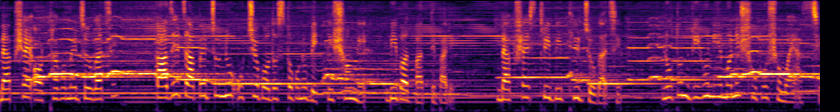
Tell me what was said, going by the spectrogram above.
ব্যবসায় অর্থাগমের যোগ আছে। কাজের চাপের জন্য উচ্চপদস্থ কোনো ব্যক্তির সঙ্গে বিবাদ বাড়তে পারে। ব্যবসায় স্ত্রী বৃদ্ধির যোগ আছে। নতুন গৃহ নির্মাণের শুভ সময় আসছে।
